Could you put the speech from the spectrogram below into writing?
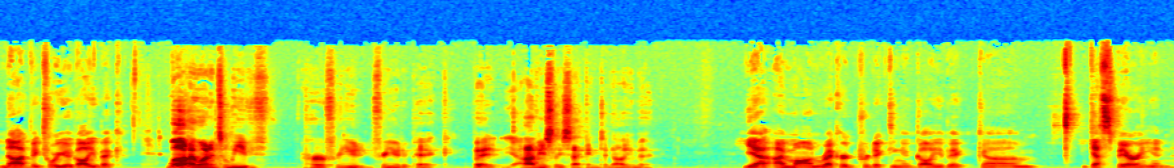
Not Viktorija Golubic. Well, I wanted to leave her for you for you to pick, but obviously second to Golubic. Yeah, I'm on record predicting a Golubic um, Gasparyan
